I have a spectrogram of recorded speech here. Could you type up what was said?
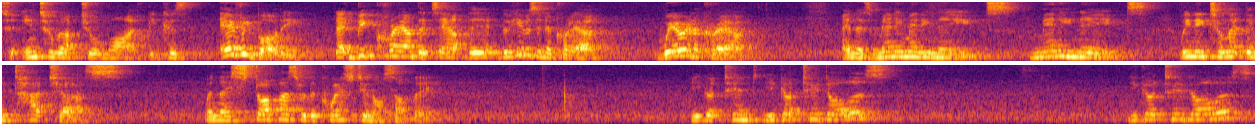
to interrupt your life because everybody, that big crowd that's out there, he was in a crowd, we're in a crowd, and there's many, many needs, many needs. We need to let them touch us. When they stop us with a question or something, you got ten. You got two dollars. You got two dollars.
